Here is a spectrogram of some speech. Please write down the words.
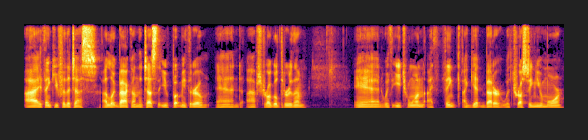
I thank you for the tests. I look back on the tests that you've put me through, and I've struggled through them. And with each one, I think I get better with trusting you more.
